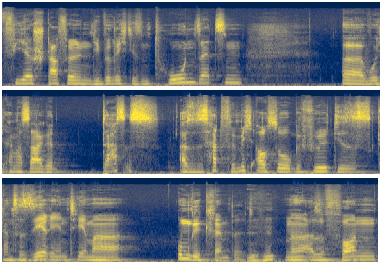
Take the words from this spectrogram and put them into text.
vier Staffeln, die wirklich diesen Ton setzen, äh, wo ich einfach sage, das ist, also das hat für mich auch so gefühlt dieses ganze Serienthema umgekrempelt. Mhm. Ne? Also von,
